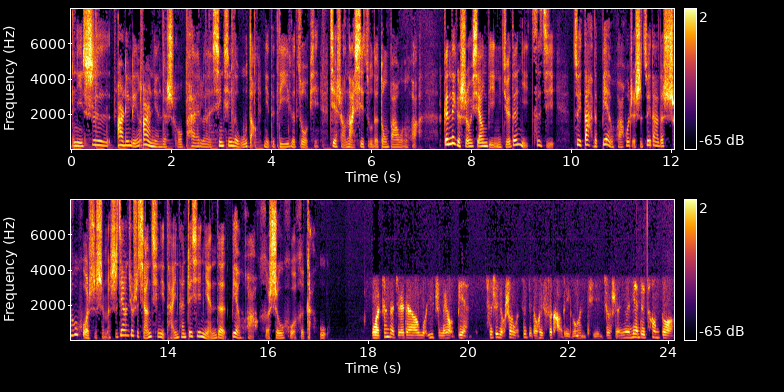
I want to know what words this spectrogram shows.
你是二零零二年的时候拍了《星星的舞蹈》，你的第一个作品，介绍纳西族的东巴文化。跟那个时候相比，你觉得你自己最大的变化，或者是最大的收获是什么？实际上就是想请你谈一谈这些年的变化和收获和感悟。我真的觉得我一直没有变。其实有时候我自己都会思考的一个问题，就是因为面对创作，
